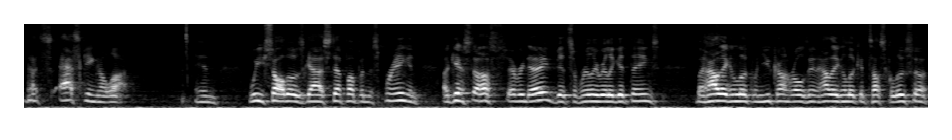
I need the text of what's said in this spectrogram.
that's asking a lot, and we saw those guys step up in the spring and against us every day. Did some really really good things, but how they to look when UConn rolls in? How they to look in Tuscaloosa?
